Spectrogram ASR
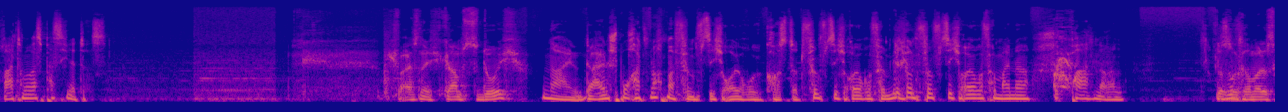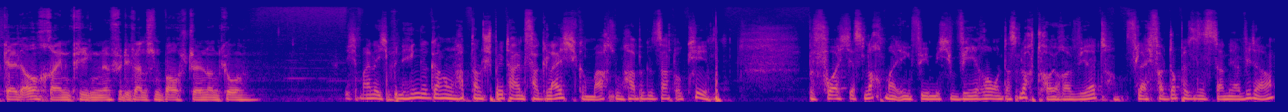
Rate mal, was passiert ist. Ich weiß nicht, kamst du durch? Nein, der Einspruch hat nochmal 50 Euro gekostet. 50 Euro für mich und 50 Euro für meine Partnerin. So kann man das Geld auch reinkriegen, ne, für die ganzen Baustellen und Co. Ich meine, ich bin hingegangen und habe dann später einen Vergleich gemacht und habe gesagt, okay, bevor ich jetzt nochmal irgendwie mich wehre und das noch teurer wird, vielleicht verdoppeln sie es dann ja wieder,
